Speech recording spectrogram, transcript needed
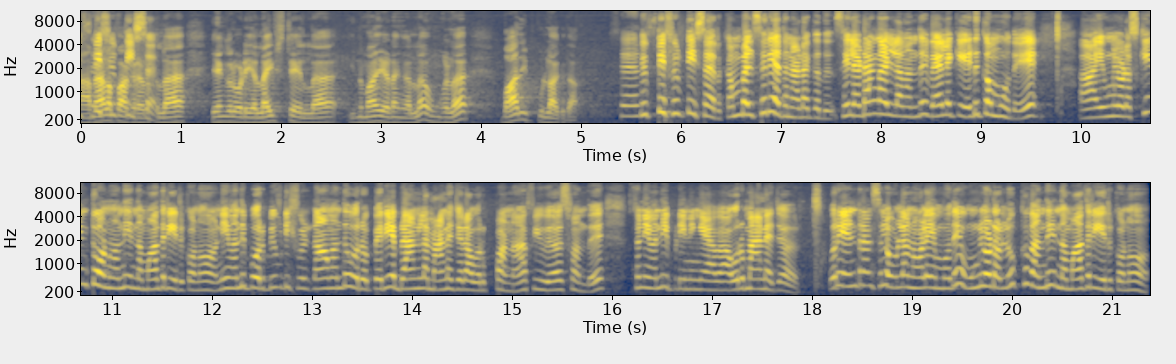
நான் 50, வேலை 50 பார்க்குற. இடத்துல எங்களுடைய லைஃப் ஸ்டைலில் இந்த மாதிரி இடங்கள்ல உங்களை பாதிப்புக்குள்ளாக்குதா? Sir fifty fifty sir compulsory அது நடக்குது. சில இடங்கள்ல வந்து வேலைக்கு எடுக்கும் போதே இவங்களோட ஸ்கின் டோன் வந்து இந்த மாதிரி இருக்கணும். நீ வந்து இப்போ ஒரு பியூட்டிஃபுல் நான் வந்து ஒரு பெரிய பிராண்டில் மேனேஜராக ஒர்க் பண்ணேன் ஃபியூ இயர்ஸ் வந்து. ஸோ நீ வந்து இப்படி நீங்கள் ஒரு மேனேஜர் ஒரு என்ட்ரன்ஸில் உள்ள நுழையும் போதே உங்களோட லுக் வந்து இந்த மாதிரி இருக்கணும்.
